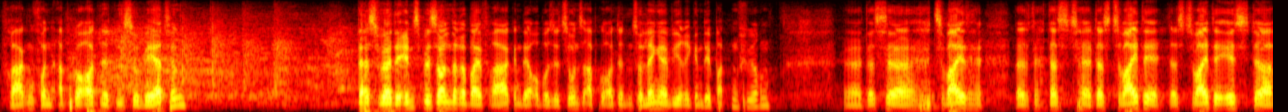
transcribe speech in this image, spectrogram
Fragen von Abgeordneten zu werten. Das würde insbesondere bei Fragen der Oppositionsabgeordneten zu längerwierigen Debatten führen. Äh, das äh, das Zweite ist, äh,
